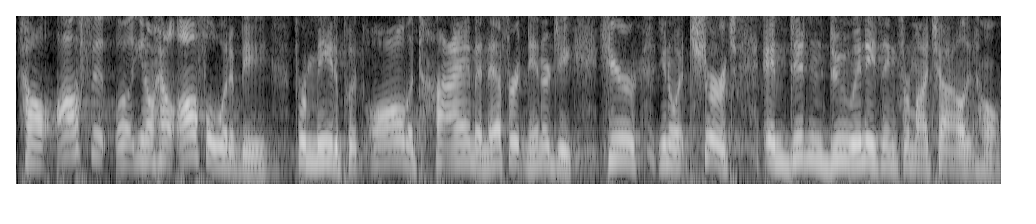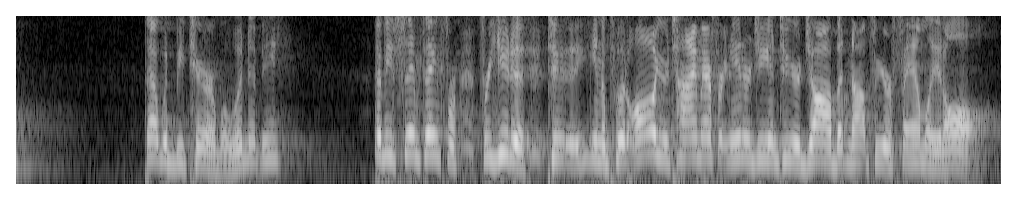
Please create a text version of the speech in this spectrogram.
How often, well, you know, how awful would it be for me to put all the time and effort and energy here, you know, at church and didn't do anything for my child at home? That would be terrible, wouldn't it be? It'd be the same thing for, for you to, to you know, put all your time, effort, and energy into your job, but not for your family at all.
